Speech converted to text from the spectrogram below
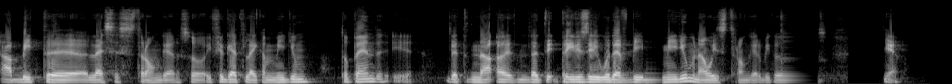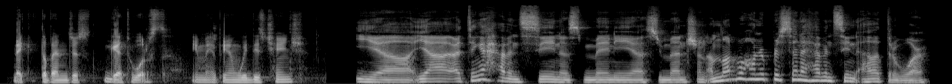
a bit uh, less stronger. So if you get like a medium top end, uh, that now uh, that previously would have been medium, now is stronger because yeah, like top end just get worse in my opinion with this change. Yeah, yeah, I think I haven't seen as many as you mentioned. I'm not 100%. I haven't seen Avatar War.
